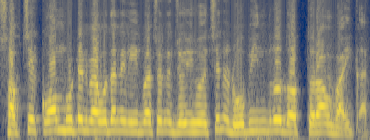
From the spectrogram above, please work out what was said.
সবচেয়ে কম ভোটের ব্যবধানে নির্বাচনে জয়ী হয়েছেন রবীন্দ্র দত্তরাম ভাইকার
